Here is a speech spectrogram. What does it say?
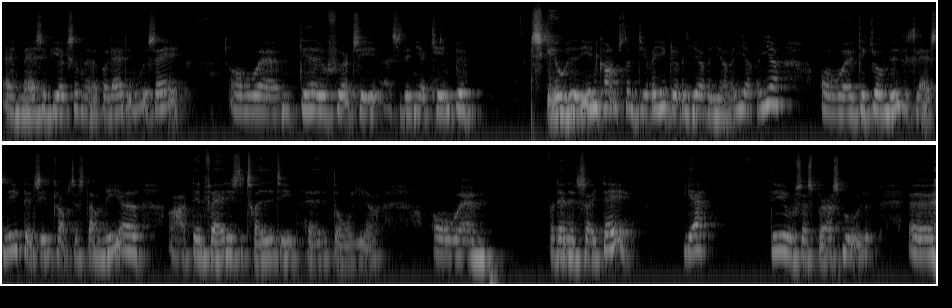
at en masse virksomheder forladt USA, og øh, det havde jo ført til altså den her kæmpe skævhed i indkomsterne. De rige blev rigere, rigere, rigere, rigere, og øh, det gjorde middelklassen ikke. Dens indkomster stagnerede, og den fattigste tredjedel havde det dårligere. Og øh, hvordan er det så i dag? Ja, det er jo så spørgsmålet. Øh,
